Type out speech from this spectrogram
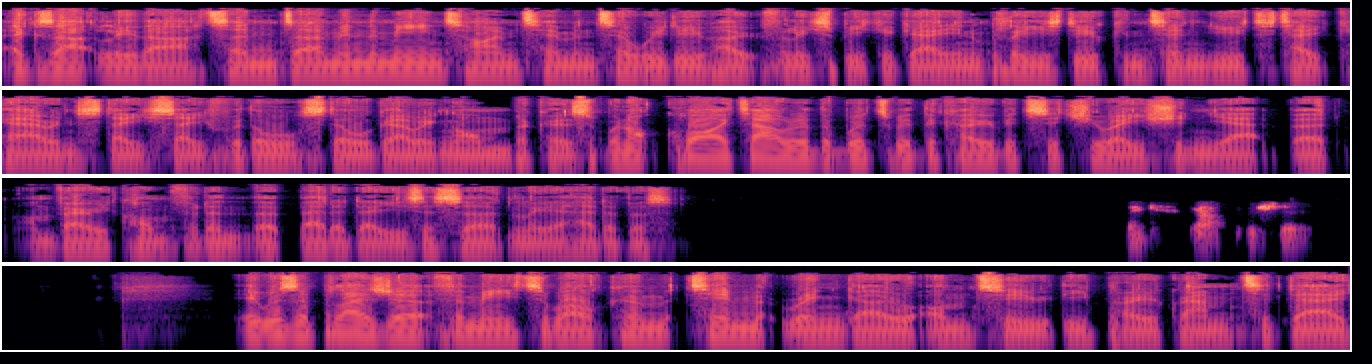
Exactly that. And um, in the meantime, Tim, until we do hopefully speak again, please do continue to take care and stay safe with all still going on because we're not quite out of the woods with the COVID situation yet, but I'm very confident that better days are certainly ahead of us. Thank you, Scott. It was a pleasure for me to welcome Tim Ringo onto the programme today.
